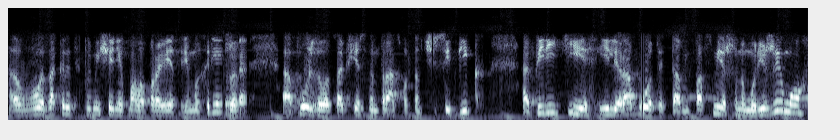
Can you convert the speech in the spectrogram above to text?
в закрытых помещениях малопроветриваемых реже, а, пользоваться общественным транспортом в часы пик, а, перейти или работать там по смешанному режиму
